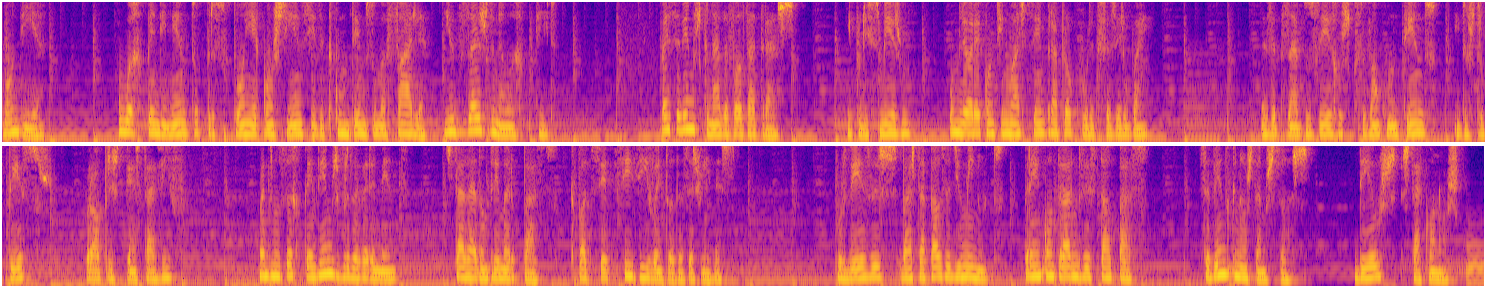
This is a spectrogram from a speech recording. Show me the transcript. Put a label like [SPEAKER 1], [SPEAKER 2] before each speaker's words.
[SPEAKER 1] Bom dia. O arrependimento pressupõe a consciência de que cometemos uma falha e o desejo de não a repetir. Bem sabemos que nada volta atrás e por isso mesmo o melhor é continuar sempre à procura de fazer o bem. Mas apesar dos erros que se vão cometendo e dos tropeços próprios de quem está vivo, quando nos arrependemos verdadeiramente, está dado um primeiro passo que pode ser decisivo em todas as vidas. Por vezes, basta a pausa de um minuto para encontrarmos esse tal passo, sabendo que não estamos sós. Deus está conosco.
